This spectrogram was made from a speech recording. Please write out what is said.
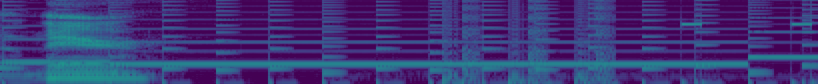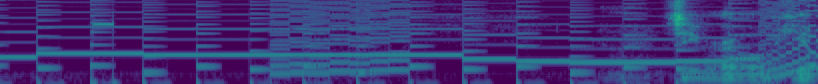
down there. Zero heal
